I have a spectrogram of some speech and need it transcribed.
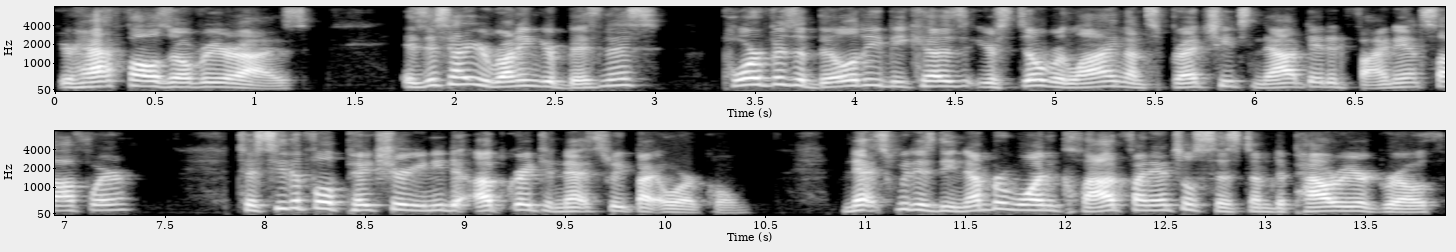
your hat falls over your eyes. Is this how you're running your business? Poor visibility because you're still relying on spreadsheets and outdated finance software? To see the full picture, you need to upgrade to NetSuite by Oracle. NetSuite is the number one cloud financial system to power your growth.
